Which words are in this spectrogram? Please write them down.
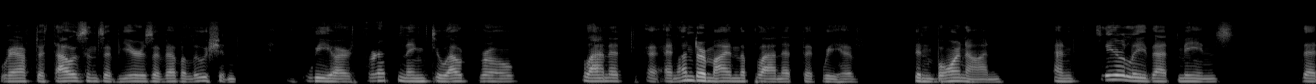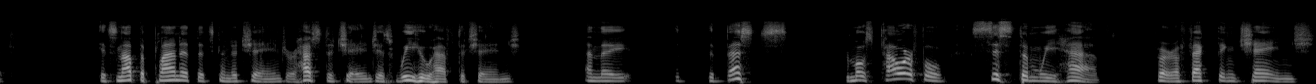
where after thousands of years of evolution, we are threatening to outgrow planet uh, and undermine the planet that we have been born on. And clearly that means that it's not the planet that's going to change or has to change, it's we who have to change. And the the, best the most powerful system we have for affecting change,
